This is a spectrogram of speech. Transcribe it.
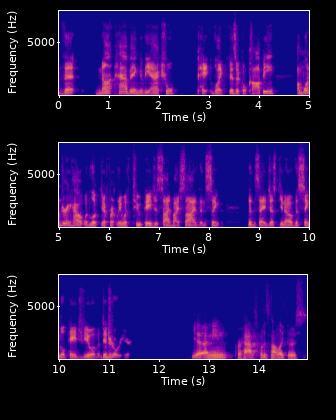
that not having the actual like physical copy, I'm wondering how it would look differently with two pages side by side than sing than say just you know the single page view of a digital reader. Yeah, I mean, perhaps, but it's not like there's.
